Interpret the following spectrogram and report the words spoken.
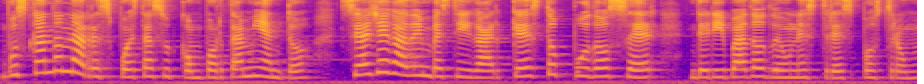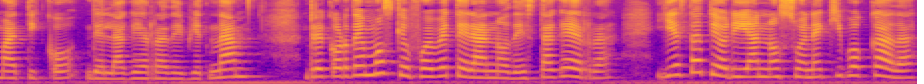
Buscando una respuesta a su comportamiento, se ha llegado a investigar que esto pudo ser derivado de un estrés postraumático de la guerra de Vietnam. Recordemos que fue veterano de esta guerra y esta teoría no suena equivocada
